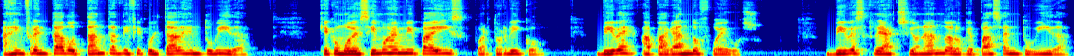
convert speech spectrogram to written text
has enfrentado tantas dificultades en tu vida que, como decimos en mi país, Puerto Rico, vives apagando fuegos. Vives reaccionando a lo que pasa en tu vida,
